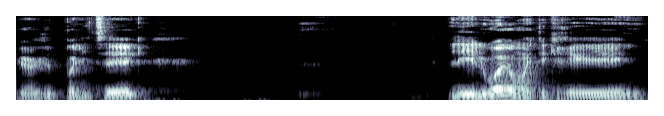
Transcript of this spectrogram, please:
il y a un jeu de politique. Les lois ont été créées,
